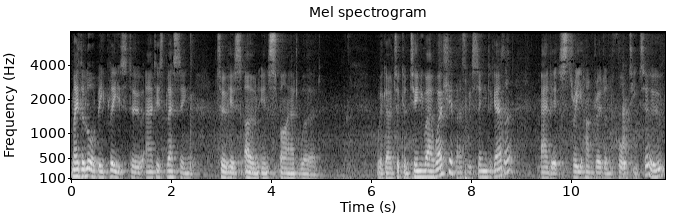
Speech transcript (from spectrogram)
May the Lord be pleased to add his blessing to his own inspired word. We're going to continue our worship as we sing together, and it's 342.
